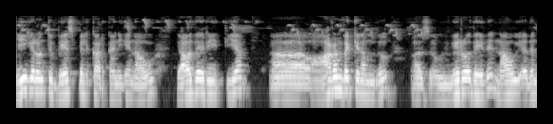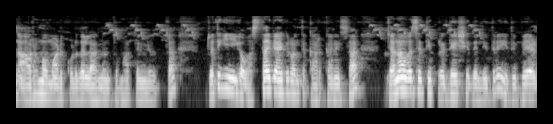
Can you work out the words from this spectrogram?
ಈಗಿರುವಂಥ ಬಿ ಎಸ್ ಪಿ ಎಲ್ ಕಾರ್ಖಾನೆಗೆ ನಾವು ಯಾವುದೇ ರೀತಿಯ ಆರಂಭಕ್ಕೆ ನಮ್ಮದು ವಿರೋಧ ಇದೆ. ನಾವು ಅದನ್ನು ಆರಂಭ ಮಾಡಿಕೊಡೋದಿಲ್ಲ ಅನ್ನೋಂಥ ಮಾತನ್ನು ಹೇಳುತ್ತಾ, ಜೊತೆಗೆ ಈಗ ಹೊಸದಾಗಿ ಆಗಿರುವಂಥ ಕಾರ್ಖಾನೆ ಸಹ ಜನವಸತಿ ಪ್ರದೇಶದಲ್ಲಿದ್ದರೆ ಇದು ಬೇಡ.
